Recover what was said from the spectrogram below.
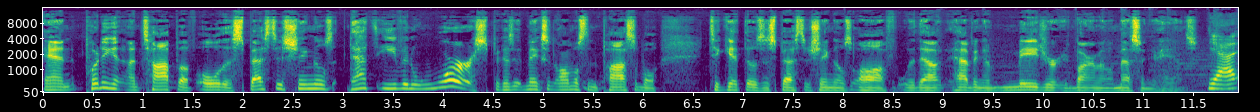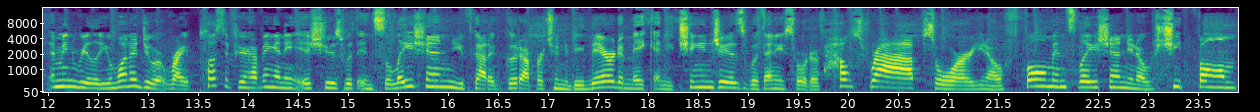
And putting it on top of old asbestos shingles, that's even worse because it makes it almost impossible to get those asbestos shingles off without having a major environmental mess on your hands. Yeah, I mean, really, you want to do it right. Plus, if you're having any issues with insulation, you've got a good opportunity there to make any changes with any sort of house wraps or, you know, foam insulation, you know, sheet foam.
